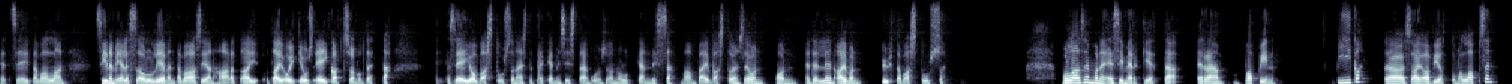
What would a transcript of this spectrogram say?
Et se ei tavallaan siinä mielessä ollut lieventävä asianhaara tai, tai oikeus ei katsonut, että, että se ei ole vastuussa näistä tekemisistään, kun se on ollut kännissä, vaan päinvastoin se on, on edelleen aivan yhtä vastuussa. Mulla on semmoinen esimerkki, että erään papin piika sai aviottoman lapsen,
